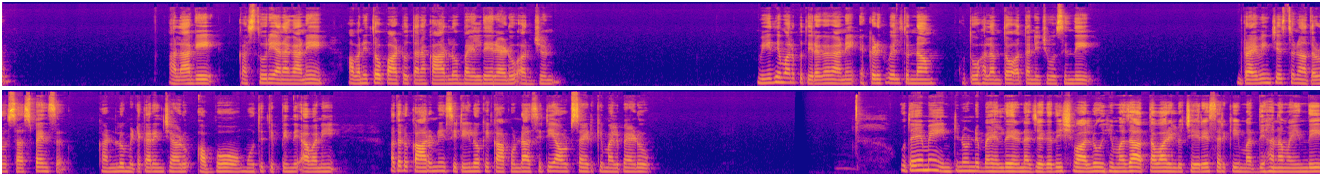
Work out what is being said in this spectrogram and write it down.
అలాగే కస్తూరి అనగానే అవనితో పాటు తన కారులో బయలుదేరాడు అర్జున్. వీధి మలుపు తిరగగానే ఎక్కడికి వెళ్తున్నాం? కుతూహలంతో అతన్ని చూసింది. డ్రైవింగ్ చేస్తున్న అతడు సస్పెన్స్. కండ్లు మిటకరించాడు. అబ్బో! మూతి తిప్పింది అవని. అతడు కారుని సిటీలోకి కాకుండా సిటీ అవుట్ సైడ్కి మలిపాడు. ఉదయమే ఇంటి నుండి బయలుదేరిన జగదీష్ వాళ్ళు హిమజ అత్తవారిల్లు చేరేసరికి మధ్యాహ్నమైంది.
